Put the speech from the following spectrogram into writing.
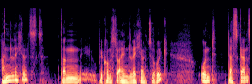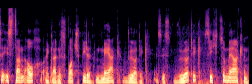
anlächelst, dann bekommst du ein Lächeln zurück. Und das Ganze ist dann auch ein kleines Wortspiel merkwürdig. Es ist würdig, sich zu merken.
